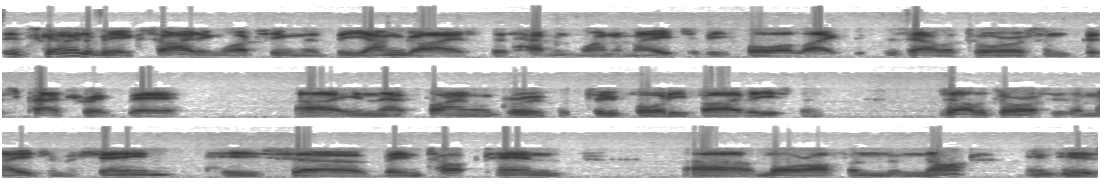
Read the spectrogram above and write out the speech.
it's going to be exciting watching the, the young guys that haven't won a major before, like Zalatoris and Fitzpatrick there uh, in that final group at 245 Eastern. Zalatoris is a major machine. He's uh, been top 10 uh, more often than not in his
